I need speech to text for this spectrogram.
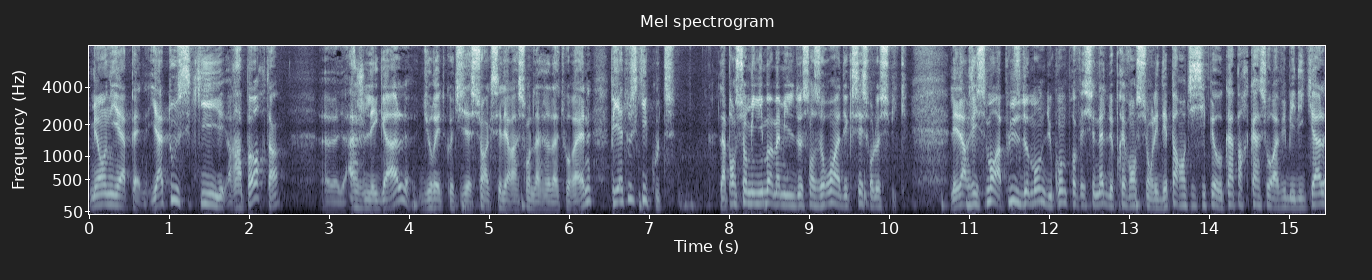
mais on y est à peine. Il y a tout ce qui rapporte, hein, âge légal, durée de cotisation, accélération de l'agenda Touraine. Puis il y a tout ce qui coûte. La pension minimum à 1200 euros indexée sur le SMIC. L'élargissement à plus de monde du compte professionnel de prévention. Les départs anticipés au cas par cas sur avis médical,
